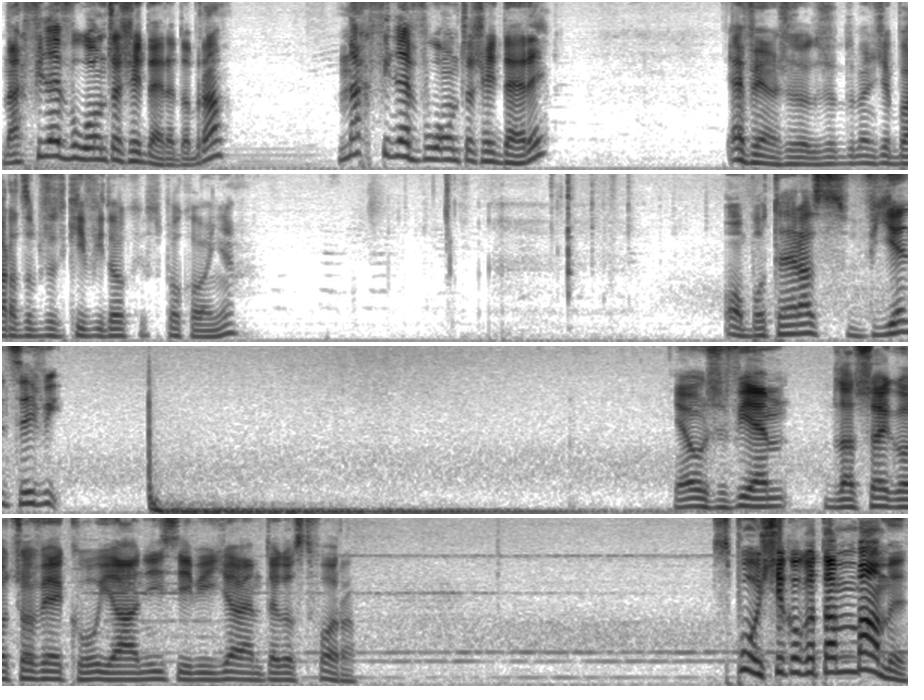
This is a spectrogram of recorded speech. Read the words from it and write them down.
na chwilę wyłączę shadery, dobra? Na chwilę wyłączę shadery. Ja wiem, że, że to będzie bardzo brzydki widok, spokojnie. O, bo teraz więcej wi... Ja już wiem, dlaczego człowieku ja nic nie widziałem tego stwora. Spójrzcie, kogo tam mamy!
